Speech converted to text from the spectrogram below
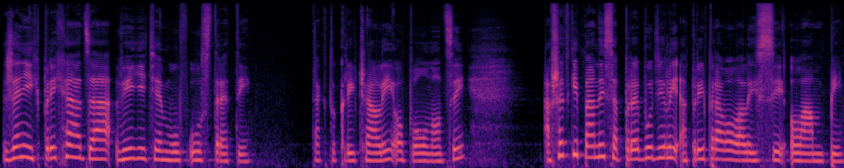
Ženich prichádza, vidíte mu v ústrety. Takto kričali o polnoci. A všetky pány sa prebudili a pripravovali si lampy.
